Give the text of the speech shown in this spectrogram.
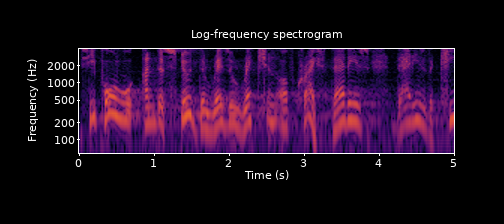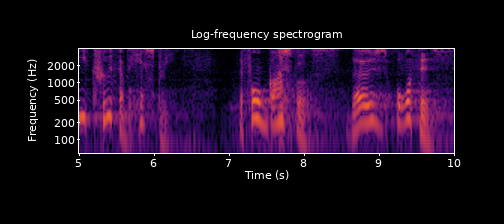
You see, Paul understood the resurrection of Christ. That is, that is the key truth of history. The four Gospels, those authors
